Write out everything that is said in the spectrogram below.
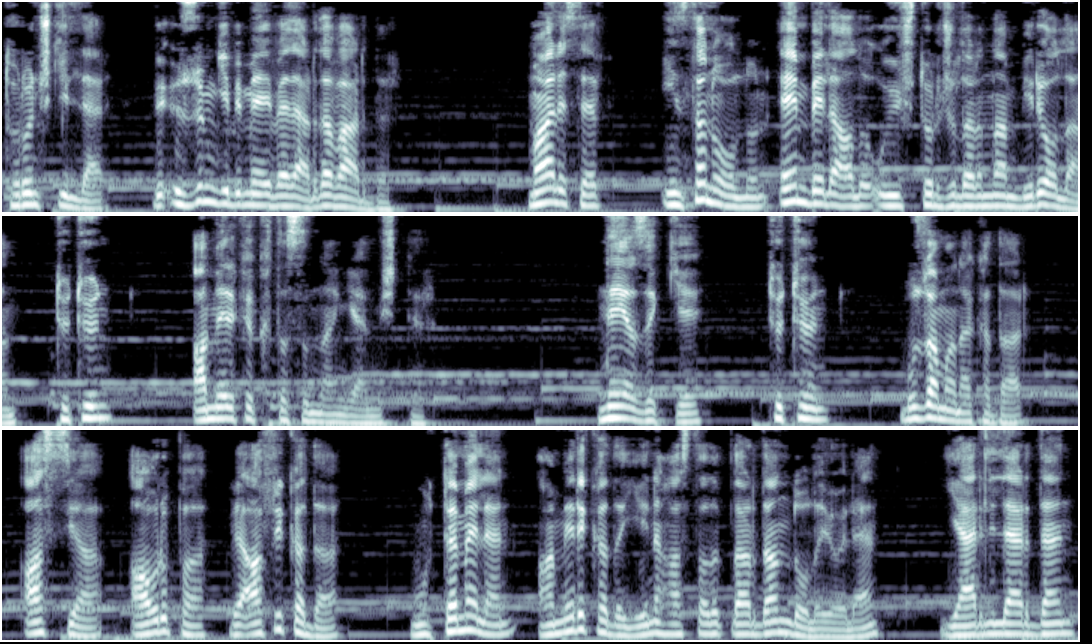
turunçgiller ve üzüm gibi meyveler de vardır. Maalesef insanoğlunun en belalı uyuşturucularından biri olan tütün Amerika kıtasından gelmiştir. Ne yazık ki tütün bu zamana kadar Asya, Avrupa ve Afrika'da muhtemelen Amerika'da yeni hastalıklardan dolayı ölen yerlilerden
